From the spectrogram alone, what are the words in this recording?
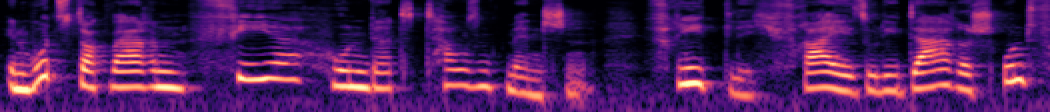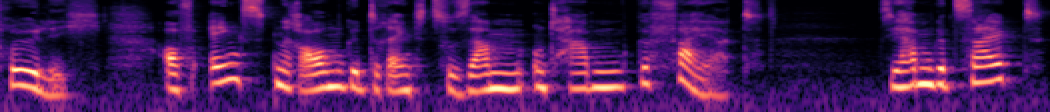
In Woodstock waren 400.000 Menschen, friedlich, frei, solidarisch und fröhlich, auf engsten Raum gedrängt zusammen und haben gefeiert. Sie haben gezeigt,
